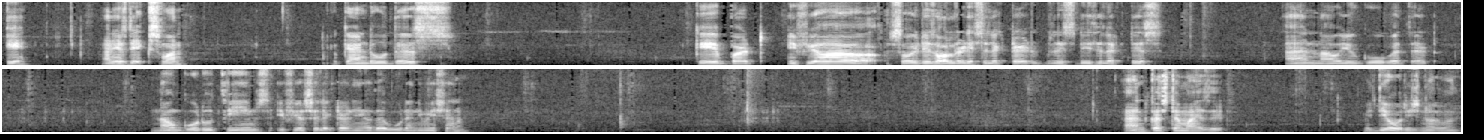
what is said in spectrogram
Okay? And is the x1 you can do this. Okay but if you are so it is already selected. Please deselect this. And now you go with it. Now go to themes if you selected any other boot animation and customize it. With the original one.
